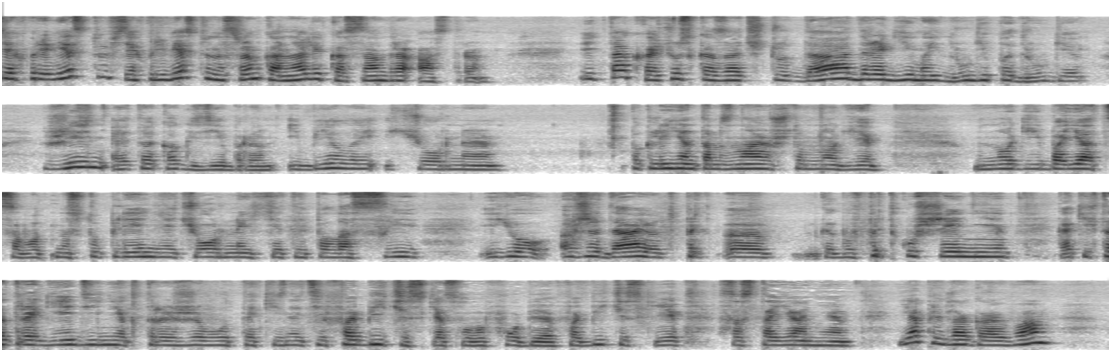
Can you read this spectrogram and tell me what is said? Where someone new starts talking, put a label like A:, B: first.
A: Всех приветствую, всех приветствую на своем канале Кассандра Астра. Итак, хочу сказать, что да, дорогие мои други-подруги, жизнь это как зебра, и белая, и черная. По клиентам знаю, что многие, многие боятся вот наступления черной этой полосы, ее ожидают э, как бы в предвкушении каких-то трагедий. Некоторые живут такие, знаете, фобические, от слова фобия, фобические состояния. Я предлагаю вам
